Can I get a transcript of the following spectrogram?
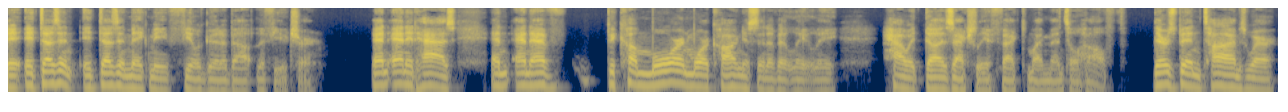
It, it doesn't it doesn't make me feel good about the future. And and it has and and I've become more and more cognizant of it lately how it does actually affect my mental health. There's been times where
